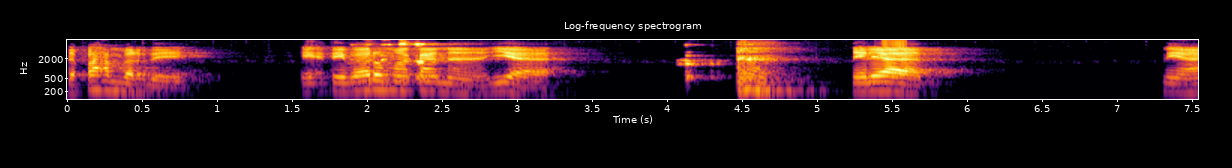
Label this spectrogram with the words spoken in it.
Udah paham berarti. Eh, baru Kita- kita- makana. Iya. Nih lihat. Nih ya.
